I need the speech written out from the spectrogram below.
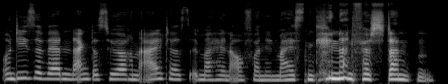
und diese werden dank des höheren Alters immerhin auch von den meisten Kindern verstanden.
